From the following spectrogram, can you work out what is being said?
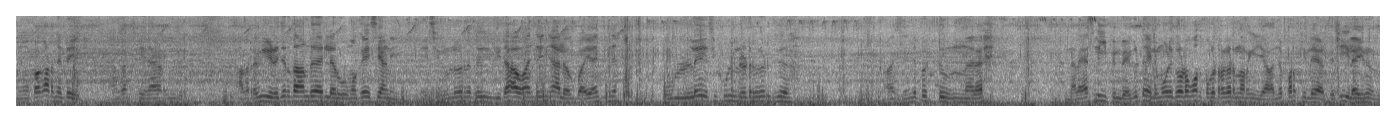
മൂക്കൊക്കെ അടഞ്ഞിട്ടേ ഞങ്ങൾക്ക് അടങ്ങിയിട്ട് അവരുടെ വീട് ചെറുതാണ്ട് കാര്യമില്ല റൂമൊക്കെ എ സി ആണ് എ സിനുള്ളിൽ വന്നിട്ട് ഇതാവാൻ കഴിഞ്ഞാലോ ഭയം കഴിഞ്ഞാൽ ഫുള്ള് എ സി ഫുള്ളിട്ട് ആ സിന്റെ പെട്ടു ഇന്നലെ. ഇന്നലെ സ്ലീപ്പിംഗ് ബാഗ് ഇട്ട് അതിന് മുകളിൽ കൂടെ പുറപ്പൊക്കെ കിടന്നിറങ്ങി. അതിന്റെ പുറക്കില്ല അയാൾക്ക് ശീലായിരുന്നത്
